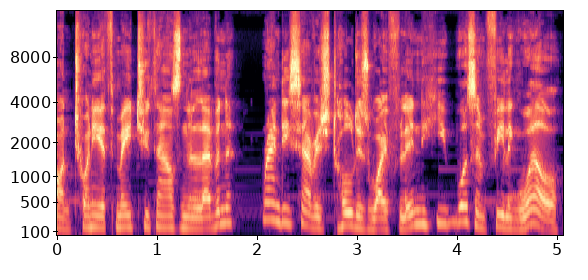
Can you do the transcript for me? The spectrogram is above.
On 20th May 2011, Randy Savage told his wife Lynn he wasn't feeling well.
